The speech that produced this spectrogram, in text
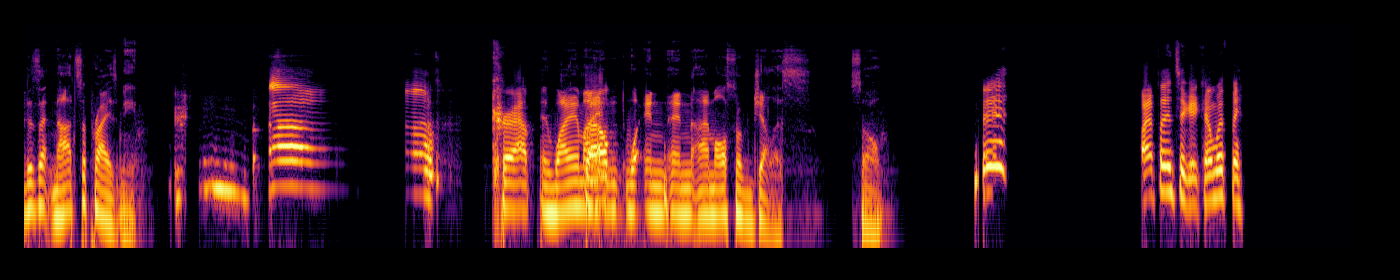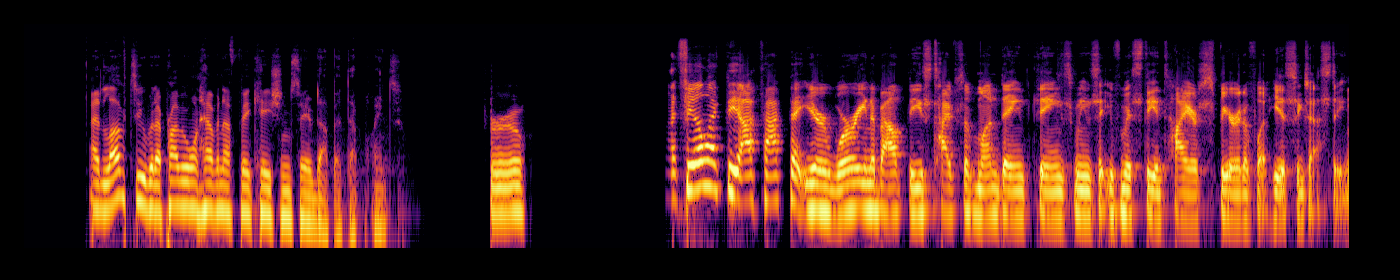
does that not surprise me? Uh, uh, crap. And why am Well- I? And and I'm also jealous. So Eh. Buy a plane ticket. Come with me. I'd love to, but I probably won't have enough vacation saved up at that point. True. I feel like the uh, fact that you're worrying about these types of mundane things means that you've missed the entire spirit of what he is suggesting.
